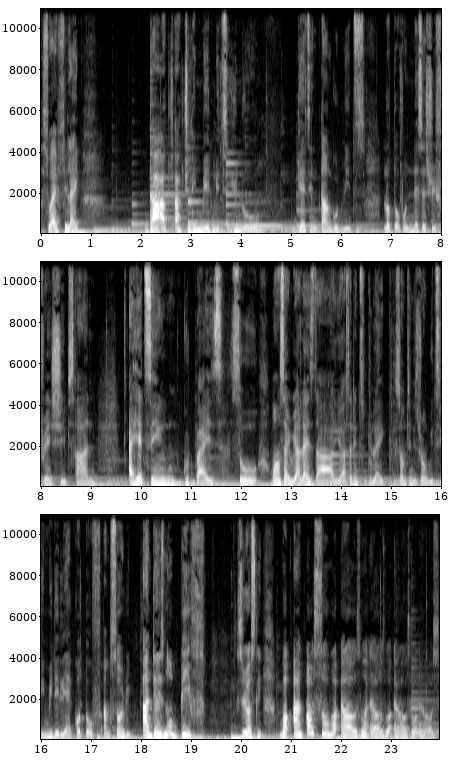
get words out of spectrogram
so i feel like that actually made me to you know get entangled with lot of unnecessary friendships and I hate saying goodbyes. So once I realized that you are starting to do like something is wrong with you, immediately I cut off. I'm sorry. And there is no beef. Seriously. But and also what else? What else? What else? What else?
